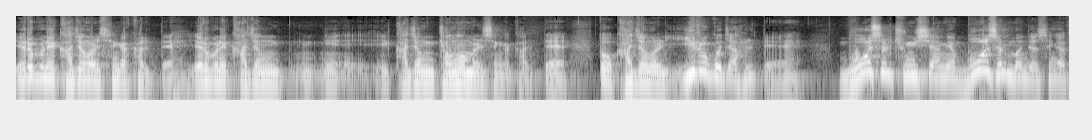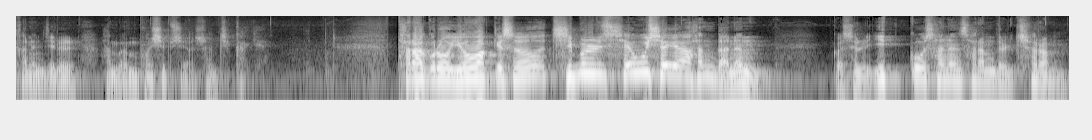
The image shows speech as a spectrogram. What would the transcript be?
여러분의 가정을 생각할 때, 여러분의 가정, 가정 경험을 생각할 때, 또 가정을 이루고자 할 때, 무엇을 중시하며 무엇을 먼저 생각하는지를 한번 보십시오, 솔직하게. 타락으로 여호와께서 집을 세우셔야 한다는 것을 잊고 사는 사람들처럼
